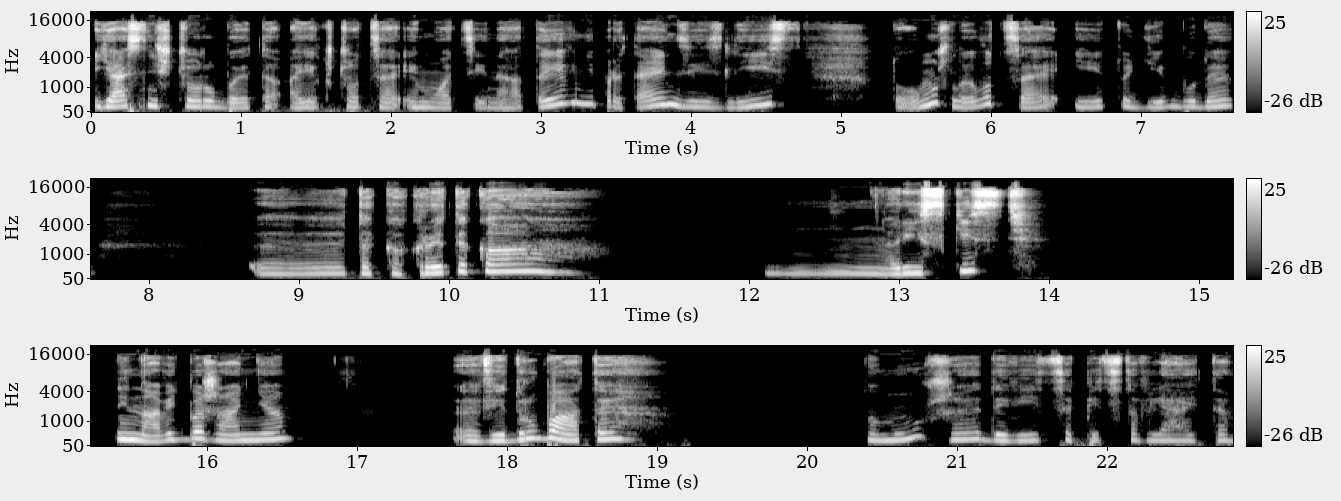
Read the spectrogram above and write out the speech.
ясність, що робити. А якщо це емоції негативні, претензії, злість, то, можливо, це і тоді буде е, така критика, різкість і навіть бажання е, відрубати. Тому вже дивіться, підставляйте.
